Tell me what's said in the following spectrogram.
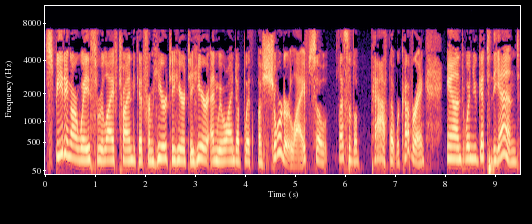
speeding our way through life, trying to get from here to here to here, and we wind up with a shorter life, so less of a path that we're covering. And when you get to the end,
